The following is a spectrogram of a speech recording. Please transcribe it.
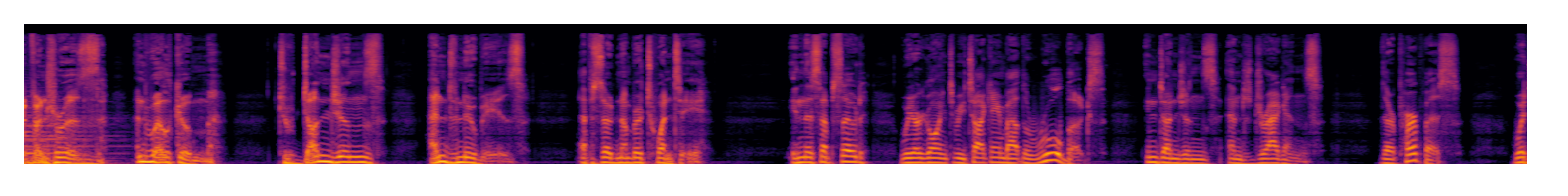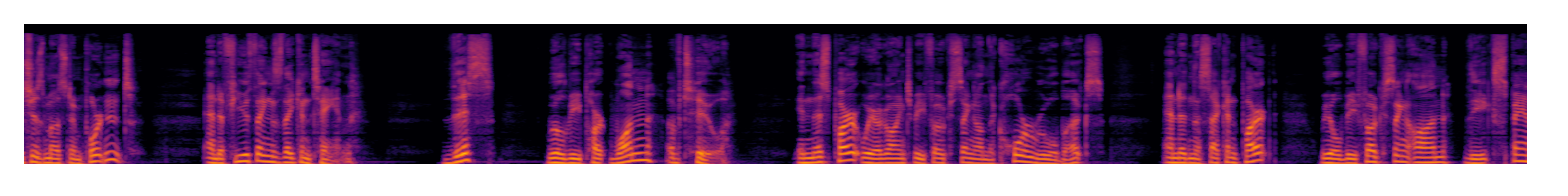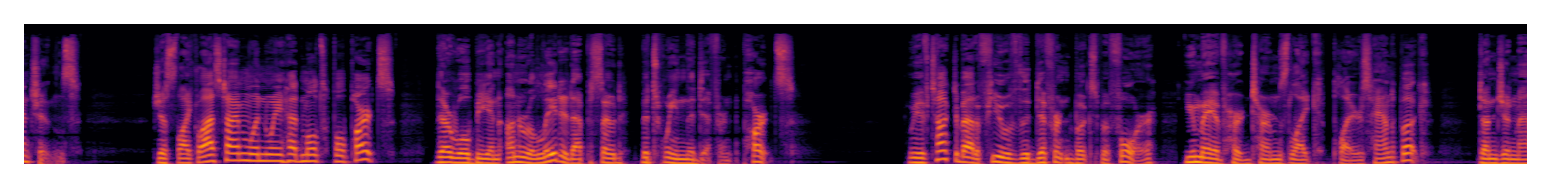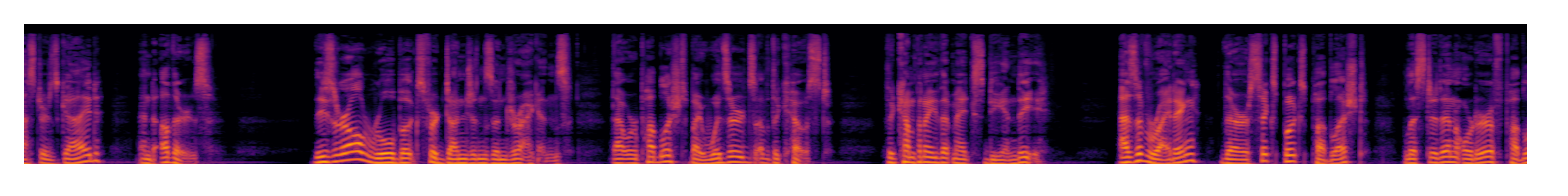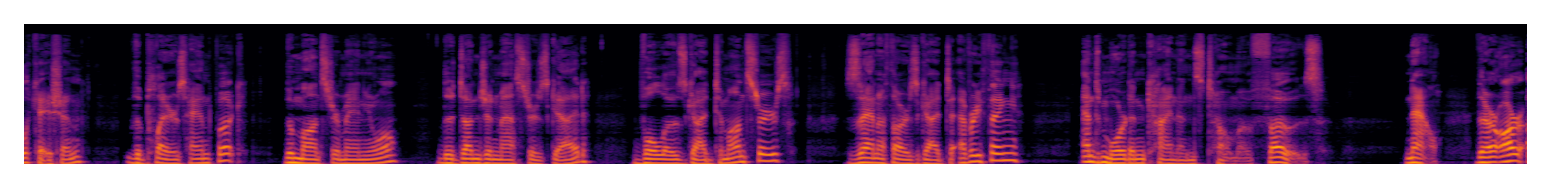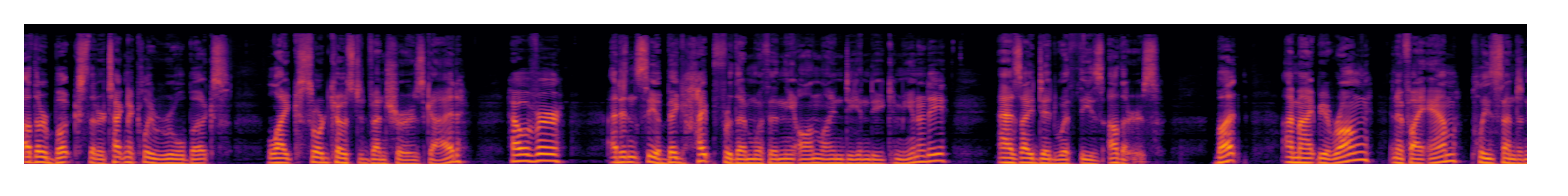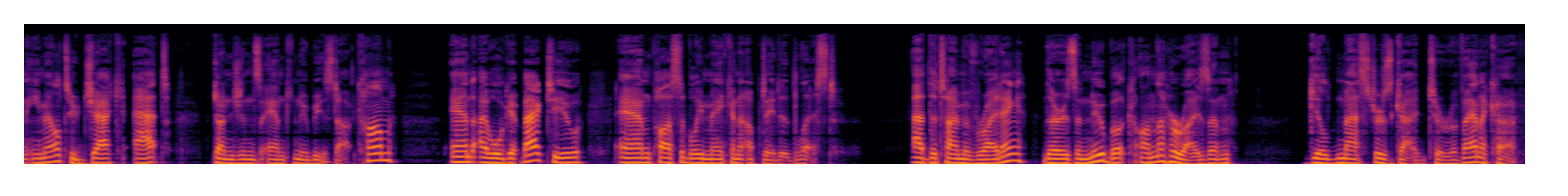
adventurers, and welcome to Dungeons and Newbies, episode number 20. In this episode, we are going to be talking about the rule books in Dungeons and Dragons, their purpose, which is most important, and a few things they contain. This will be part one of two. In this part, we are going to be focusing on the core rule books, and in the second part, we will be focusing on the expansions. Just like last time when we had multiple parts, there will be an unrelated episode between the different parts. We have talked about a few of the different books before. You may have heard terms like Player's Handbook, Dungeon Master's Guide, and others. These are all rule books for Dungeons and Dragons that were published by Wizards of the Coast, the company that makes D&D. As of writing, there are six books published, listed in order of publication The Player's Handbook, The Monster Manual, The Dungeon Master's Guide, Volo's Guide to Monsters, Xanathar's Guide to Everything, and Mordenkainen's Tome of Foes. Now, there are other books that are technically rule books, like Sword Coast Adventurer's Guide. However, I didn't see a big hype for them within the online D&D community, as I did with these others. But I might be wrong, and if I am, please send an email to jack at dungeonsandnewbies.com, and I will get back to you and possibly make an updated list. At the time of writing, there is a new book on the horizon Guildmaster's Guide to Ravnica.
